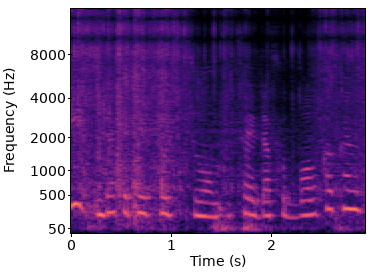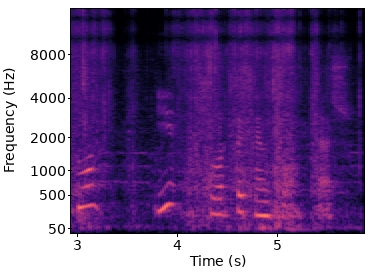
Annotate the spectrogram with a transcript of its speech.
і йде такий костюм. Це йде футболка Кензо і шорти Кензо теж.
